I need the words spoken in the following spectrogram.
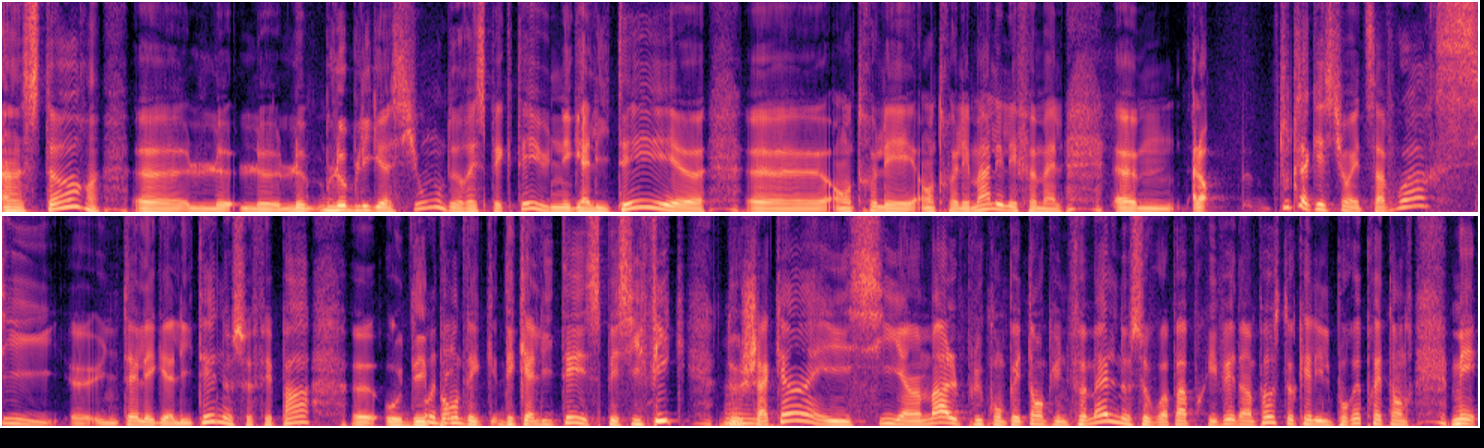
instaure l'obligation de respecter une égalité entre, les, entre les mâles et les femelles. alors, toute la question est de savoir si euh, une telle égalité ne se fait pas euh, au dépens des, qualités spécifiques de mm. chacun et si un mâle plus compétent qu'une femelle ne se voit pas privé d'un poste auquel il pourrait prétendre. Mais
